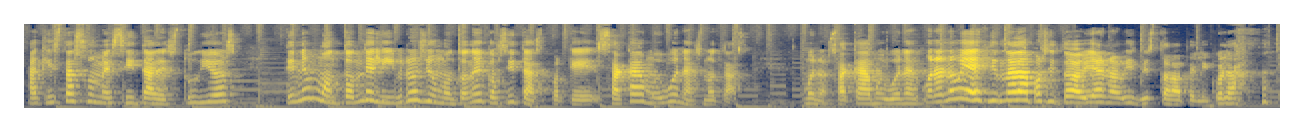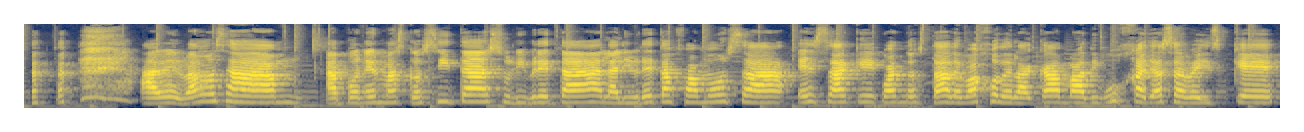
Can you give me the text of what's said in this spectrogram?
Aquí está su mesita de estudios. Tiene un montón de libros y un montón de cositas, porque saca muy buenas notas. Bueno, saca muy buenas... Bueno, no voy a decir nada por si todavía no habéis visto la película. a ver, vamos a, a, poner más cositas. Su libreta, la libreta famosa, esa que cuando está debajo de la cama dibuja, ya sabéis que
